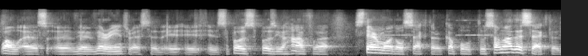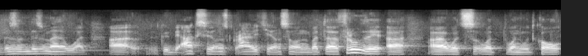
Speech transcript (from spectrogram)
well uh, uh, very, very interested. Is, suppose suppose you have a Standard model sector coupled to some other sector. Doesn't doesn't matter what. Uh, it could be axions, gravity, and so on. But through the what's what one would call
